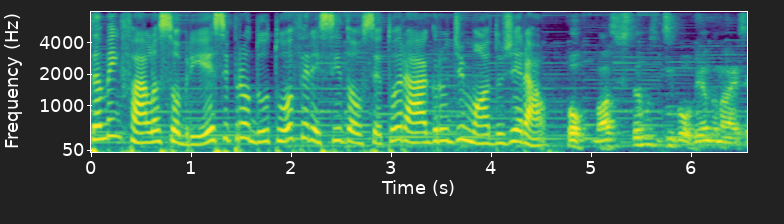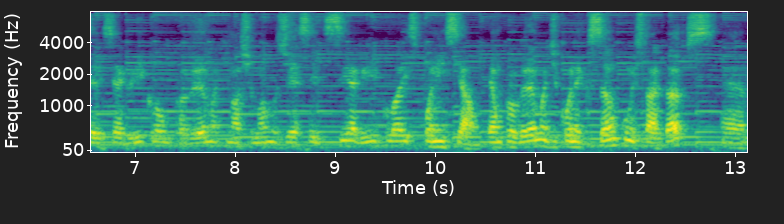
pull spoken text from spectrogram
também fala sobre esse produto oferecido ao setor agro de modo geral. Bom, nós estamos desenvolvendo na SLC Agrícola um programa que nós chamamos de SLC Agrícola Exponencial. É um programa de conexão com startups, é,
